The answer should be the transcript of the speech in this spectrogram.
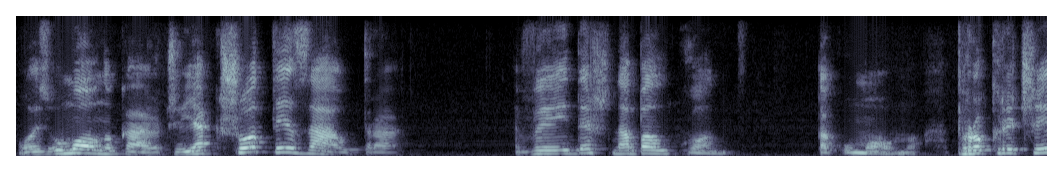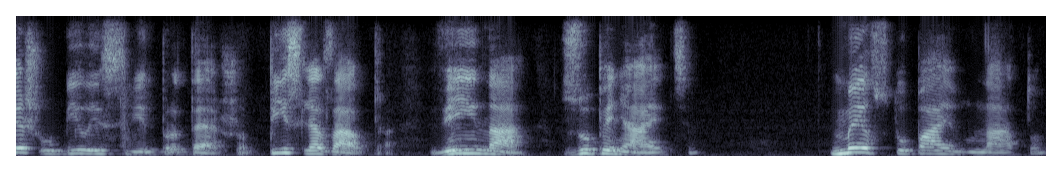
ось умовно кажучи, якщо ти завтра вийдеш на балкон, так умовно, прокричиш у білий світ про те, що післязавтра війна зупиняється, ми вступаємо в НАТО,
